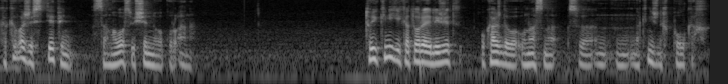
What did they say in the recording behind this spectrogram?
какова же степень самого священного Корана? Той книги, которая лежит у каждого у нас на, на книжных полках,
